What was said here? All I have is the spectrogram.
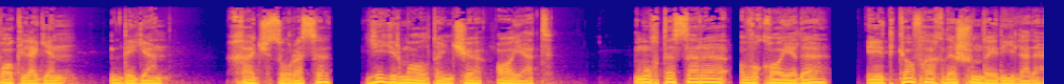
poklagin degan. Haj surasi 26-oyat. Muxtasari viqoyada e'tikof haqida shunday deyiladi.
